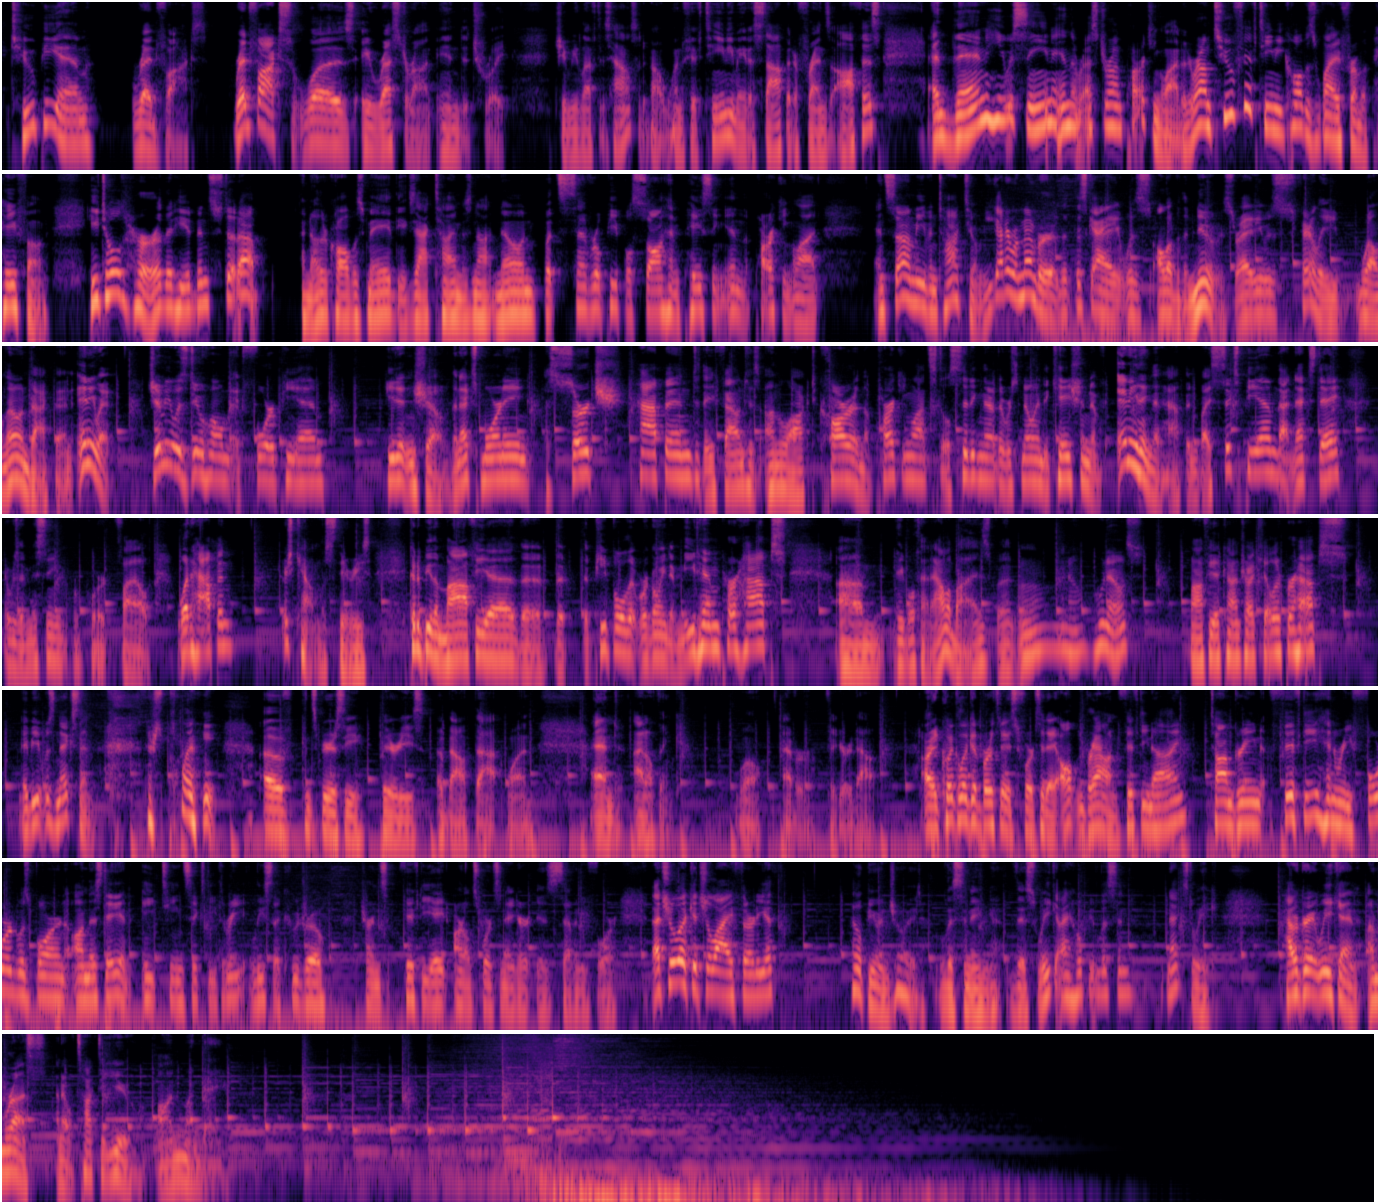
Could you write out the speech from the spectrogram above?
2 p.m. Red Fox. Red Fox was a restaurant in Detroit. Jimmy left his house at about 1:15. He made a stop at a friend's office, and then he was seen in the restaurant parking lot. At around 2:15, he called his wife from a payphone. He told her that he had been stood up. Another call was made. The exact time is not known, but several people saw him pacing in the parking lot, and some even talked to him. You got to remember that this guy was all over the news, right? He was fairly well known back then. Anyway, Jimmy was due home at 4 p.m. He didn't show. The next morning, a search happened. They found his unlocked car in the parking lot still sitting there. There was no indication of anything that happened. By 6 p.m. that next day, there was a missing report filed. What happened? There's countless theories. Could it be the mafia, the, the, the people that were going to meet him, perhaps? Um, they both had alibis, but mm, you know, who knows? Mafia contract killer, perhaps? Maybe it was Nixon. There's plenty of conspiracy theories about that one. And I don't think we'll ever figure it out. All right, quick look at birthdays for today. Alton Brown, 59. Tom Green, 50. Henry Ford was born on this day in 1863. Lisa Kudrow turns 58. Arnold Schwarzenegger is 74. That's your look at July 30th. I hope you enjoyed listening this week, and I hope you listen next week. Have a great weekend. I'm Russ, and I will talk to you on Monday.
